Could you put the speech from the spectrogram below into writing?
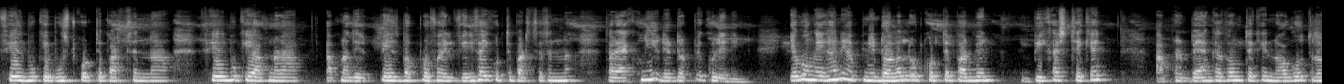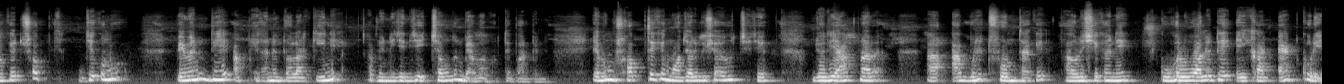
ফেসবুকে বুস্ট করতে পারছেন না ফেসবুকে আপনারা আপনাদের পেজ বা প্রোফাইল ভেরিফাই করতে পারতেছেন না, তারা এখনই রেড ডট পে খুলে নিন। এবং এখানে আপনি ডলার লোড করতে পারবেন, বিকাশ থেকে, আপনার ব্যাংক অ্যাকাউন্ট থেকে, নগদ, রকেট, সব যে কোনো পেমেন্ট দিয়ে আপনি এখানে ডলার কিনে আপনি নিজে নিজে ইচ্ছা মতন ব্যবহার করতে পারবেন। এবং সব থেকে মজার বিষয় হচ্ছে যে, যদি আপনার আপগ্রেড ফোন থাকে, তাহলে সেখানে গুগল ওয়ালেটে এই কার্ড অ্যাড করে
